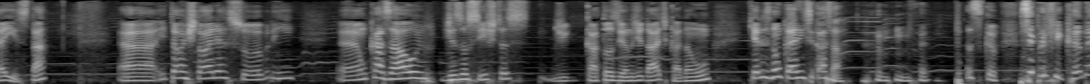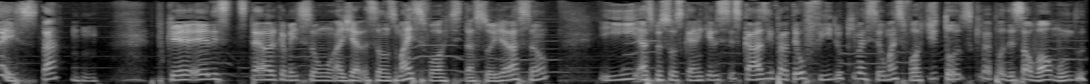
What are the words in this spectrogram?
É, é isso, tá? Uh, então a história é sobre é, um casal de exorcistas de 14 anos de idade, cada um, que eles não querem se casar. Simplificando é isso, tá? Porque eles, teoricamente, são, a são os mais fortes da sua geração e as pessoas querem que eles se casem para ter o filho que vai ser o mais forte de todos, que vai poder salvar o mundo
